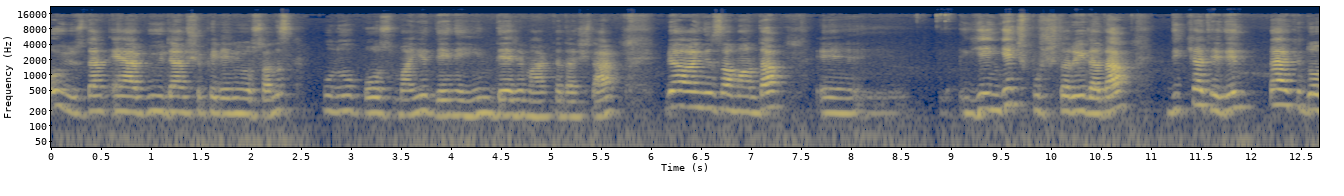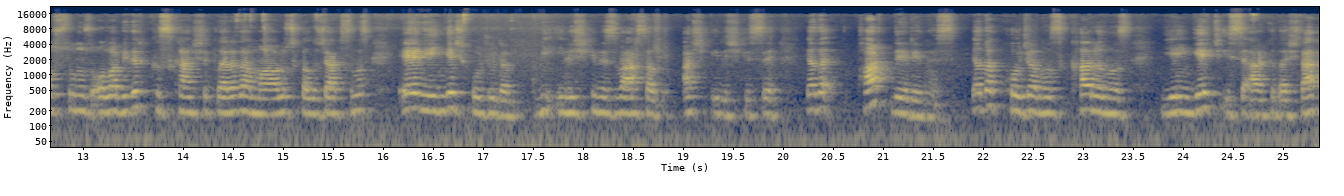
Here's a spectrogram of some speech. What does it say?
O yüzden eğer büyüden şüpheleniyorsanız bunu bozmayı deneyin derim arkadaşlar. Ve aynı zamanda e, yengeç burçlarıyla da dikkat edin. Belki dostunuz olabilir. Kıskançlıklara da maruz kalacaksınız. Eğer yengeç burcuyla bir ilişkiniz varsa aşk ilişkisi ya da partneriniz ya da kocanız, karınız yengeç ise arkadaşlar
